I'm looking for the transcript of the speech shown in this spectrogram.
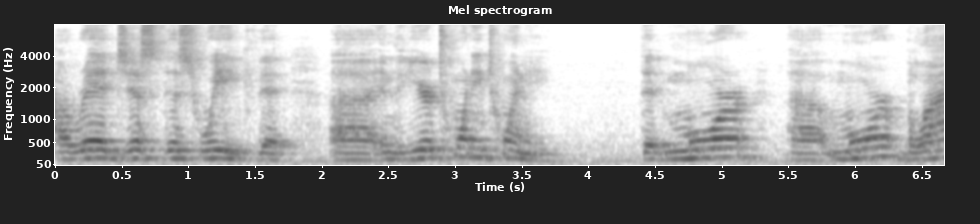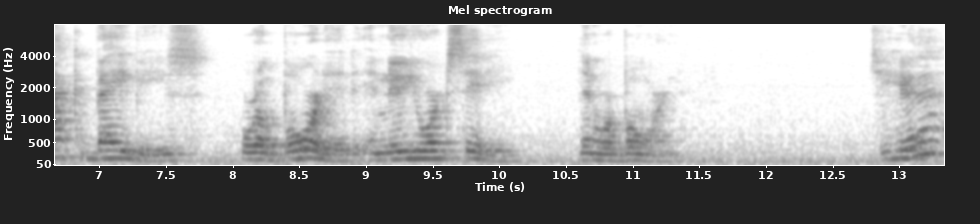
I read just this week that uh, in the year 2020, that more, uh, more black babies were aborted in New York City than were born. Did you hear that?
